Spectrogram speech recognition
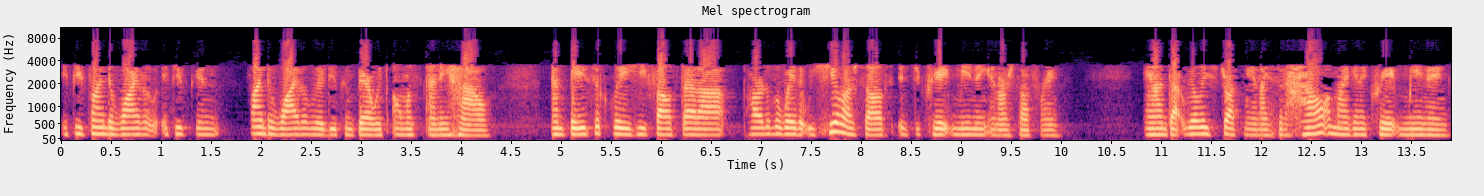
if you find a why, to, if you can find a why to live, you can bear with almost any how. And basically, he felt that uh, part of the way that we heal ourselves is to create meaning in our suffering. And that really struck me. And I said, how am I going to create meaning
